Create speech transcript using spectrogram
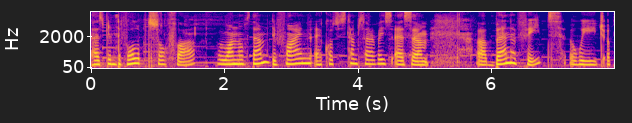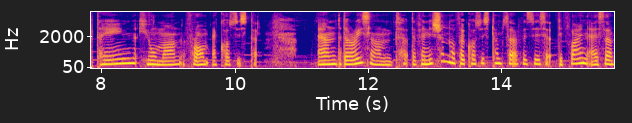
has been developed so far. One of them define ecosystem service as um, a benefit which obtain human from ecosystem. And the recent definition of ecosystem services defined as a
